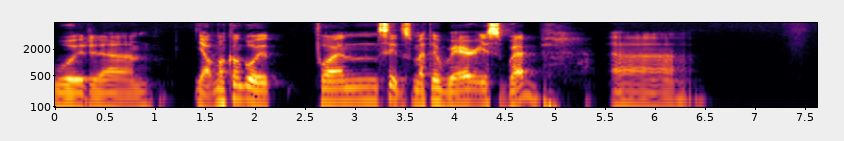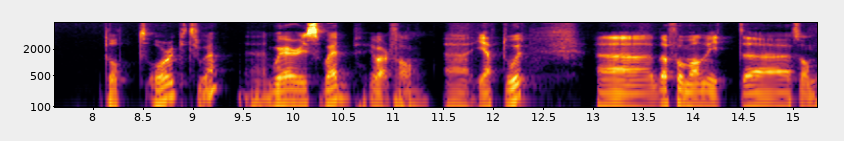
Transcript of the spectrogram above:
hvor Ja, man kan gå ut på en side som heter Where is Web? .org, tror jeg. Eh, Where is web, i hvert fall. Uh, I ett ord. Uh, da får man vite sånn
